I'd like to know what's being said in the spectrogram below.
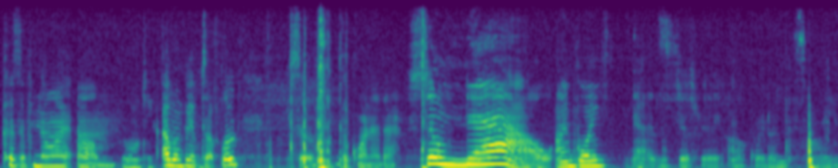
because if not, um, won't take. I won't be able to upload. So the corner there. So now I'm going. That is just really awkward. I'm sorry.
